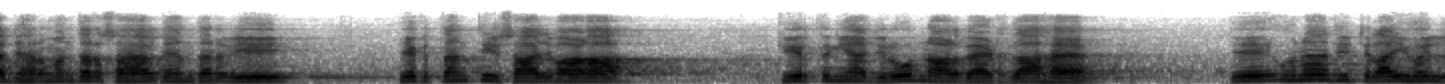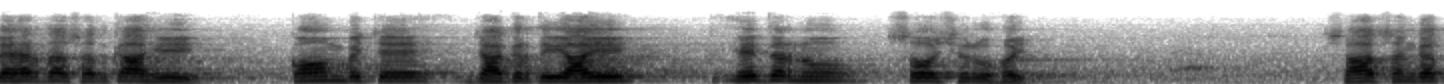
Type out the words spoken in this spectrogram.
ਅੱਜ ਹਰਮੰਦਰ ਸਾਹਿਬ ਦੇ ਅੰਦਰ ਵੀ ਇੱਕ ਤੰਤੀ ਸਾਜ਼ ਵਾਲਾ ਕੀਰਤਨੀਆ ਜ਼ਰੂਰ ਨਾਲ ਬੈਠਦਾ ਹੈ। ਇਹ ਉਹਨਾਂ ਦੀ ਚਲਾਈ ਹੋਈ ਲਹਿਰ ਦਾ ਸਦਕਾ ਹੀ ਕੌਮ ਵਿੱਚ ਜਾਗਰਤੀ ਆਈ ਤੇ ਇਧਰ ਨੂੰ ਸੋਚ ਸ਼ੁਰੂ ਹੋਈ। ਸਾਧ ਸੰਗਤ,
